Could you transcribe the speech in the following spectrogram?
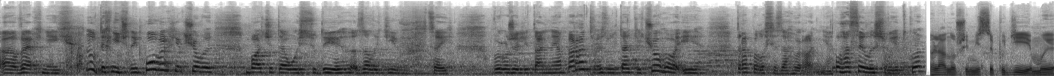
е, верхній, ну, технічний поверх, якщо ви бачите, ось сюди залетів цей ворожий літальний апарат, в результаті чого і трапилося загорання. Погасили швидко. Глянувши місце події, ми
